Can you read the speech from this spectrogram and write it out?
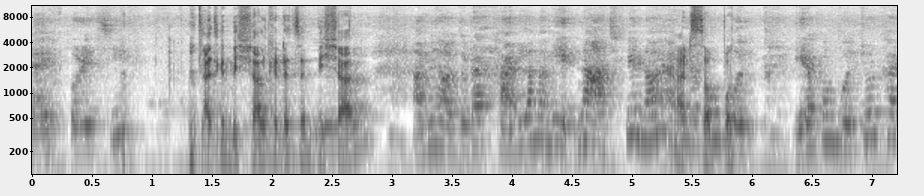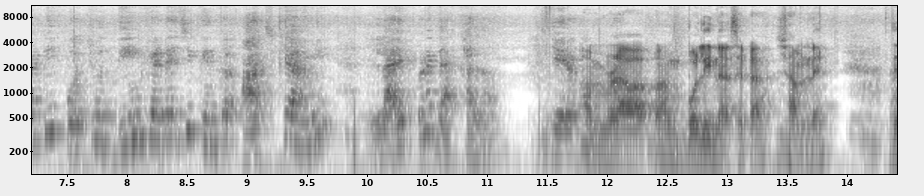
লাইভ করেছি। আজকে বিশাল খেটেছে বিশাল। আমি অতটা খাটলাম আমি না আজকে নয় আমি এরকম প্রচুর খাটি প্রচুর দিন খেটেছি কিন্তু আজকে আমি লাইভ করে দেখালাম আমরা বলি না সেটা সামনে যে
